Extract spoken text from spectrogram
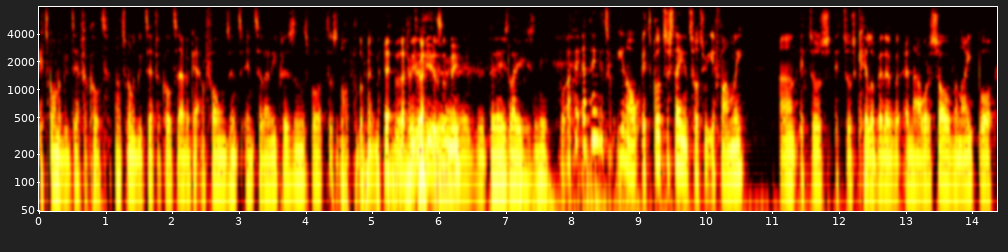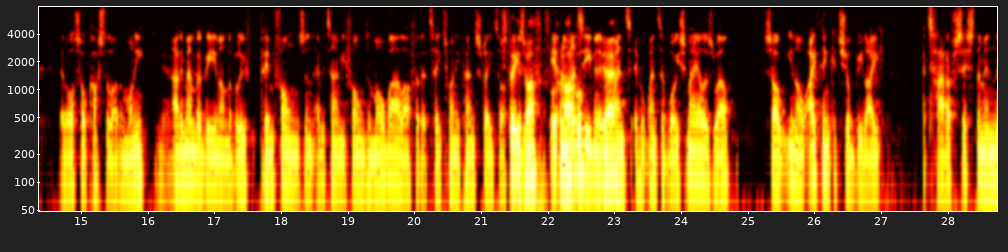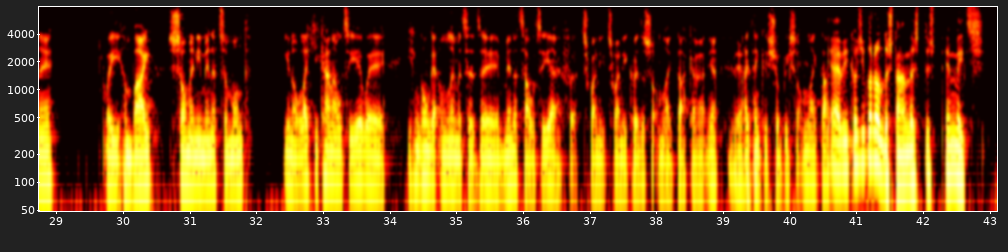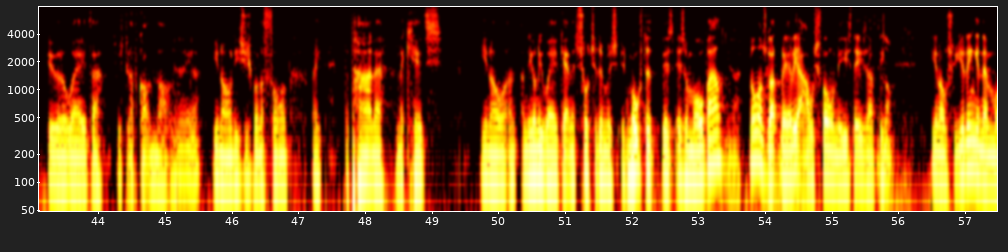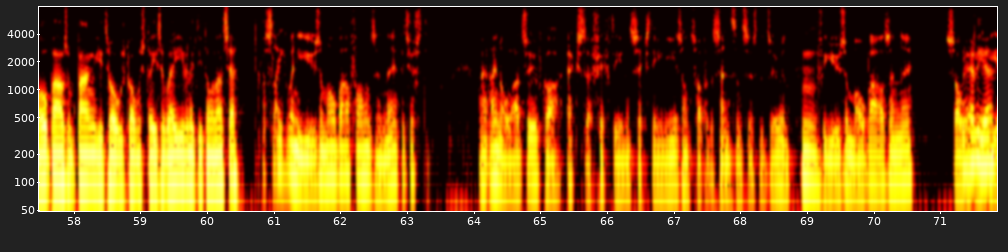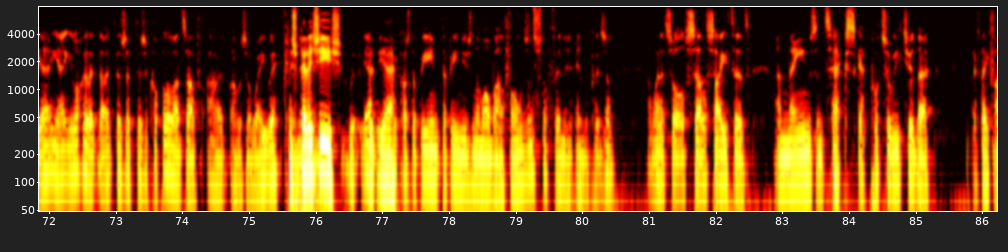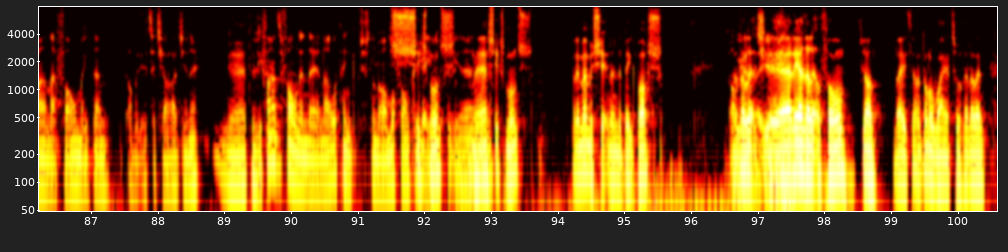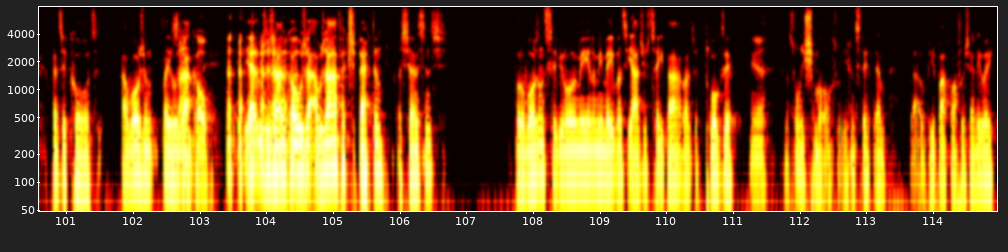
it's going to be difficult. And it's going to be difficult to ever getting phones into, into any prisons, but there's enough of them in there anyway, isn't there? There is, like, isn't he? But I think I think it's you know it's good to stay in touch with your family, and it does it does kill a bit of an hour or so overnight, but it also costs a lot of money. I remember being on the blue pin phones, and every time your phone's a mobile offer, it'd take twenty pence straight off. Straight If off, it- fucking and that's even if Yeah. it went if it went to voicemail as well. So you know, I think it should be like a tariff system in there where you can buy so many minutes a month. You know, like you can out here where you can go and get unlimited uh, minutes out here for 20, 20 quid or something like that, can't you? Yeah. I think it should be something like that. Yeah, because you've got to understand there's, there's inmates who are away that just have got nothing. yeah. yeah. You know, they just want to phone like the partner and the kids. You know, and, and the only way of getting in touch with them is, is most of is, is a mobile. Yeah. No one's got really a house phone these days, have they? No. You know, so you're ringing them mobiles and bang, you're always going straight away, even if they don't answer. It's like when you're using mobile phones in there, they just. I, I know lads who've got extra 15 and 16 years on top of the sentences they're doing hmm. for using mobiles in there. So Really, yeah? yeah, yeah. You look at it. There's a there's a couple of lads I've I, I was away with. Conspiracies. with- Yeah, yeah. because they've been they've been using the mobile phones and stuff in in the prison, and when it's all cell sighted and names and texts get put to each other, if they find that phone, mate, then it's a charge, you know. Yeah, If you find a phone in there now, I think just a normal phone six get you up months. Yeah, yeah, yeah. six months. I remember sitting in the big boss. Oh, you li- the yeah, they had a little phone, John. Right, I don't know why I took it. I went went to court. I wasn't like it was a- Zanco. yeah, it was a Zanco. I was, I was half expecting a sentence, but I wasn't. If you know what I mean. And my mate went, "Yeah, just take that." And I just plugged it, Yeah. and it's only small, so you can stick them right up your back office anyway.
